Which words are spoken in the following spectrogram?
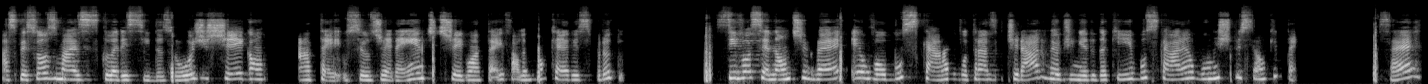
As pessoas mais esclarecidas hoje chegam até, os seus gerentes chegam até e falam, não quero esse produto. Se você não tiver, eu vou buscar, eu vou tirar o meu dinheiro daqui e buscar em alguma instituição que tem. Certo?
